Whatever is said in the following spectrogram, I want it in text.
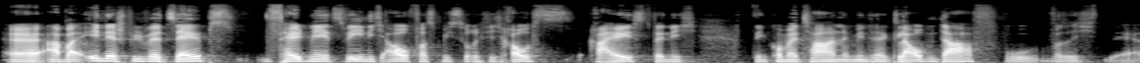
Äh, aber in der Spielwelt selbst fällt mir jetzt wenig auf, was mich so richtig rausreißt, wenn ich den Kommentaren im Internet glauben darf, wo, was ich äh,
